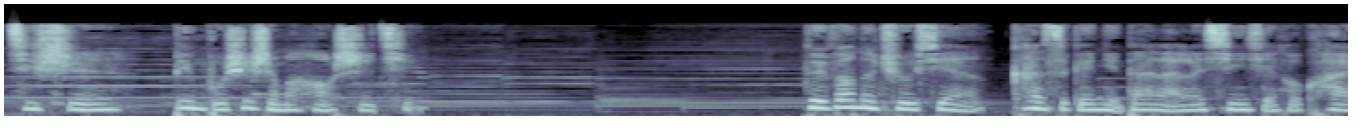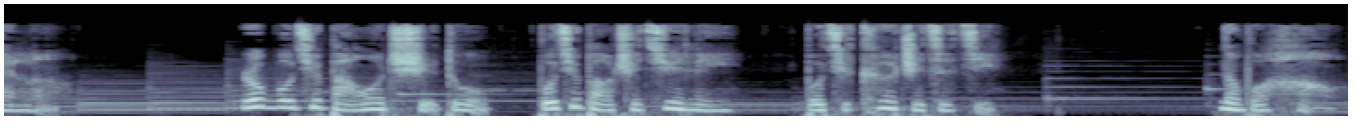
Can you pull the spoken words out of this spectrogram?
其实并不是什么好事情。对方的出现看似给你带来了新鲜和快乐，如不去把握尺度，不去保持距离，不去克制自己，弄不好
